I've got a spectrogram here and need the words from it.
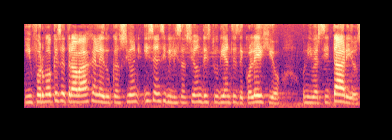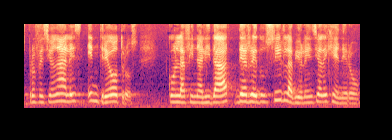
informó que se trabaja en la educación y sensibilización de estudiantes de colegio, universitarios, profesionales, entre otros, con la finalidad de reducir la violencia de género.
